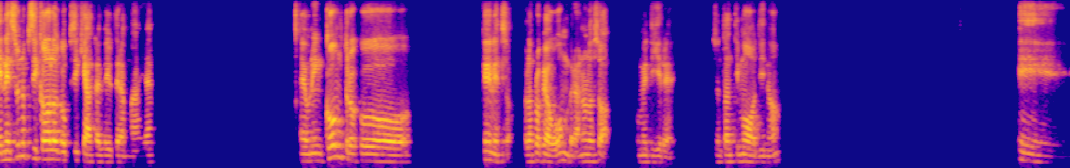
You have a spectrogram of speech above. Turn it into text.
E nessuno psicologo o psichiatra vi aiuterà mai, eh? È un incontro con che ne so, con la propria ombra, non lo so come dire, ci sono tanti modi, no? E...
